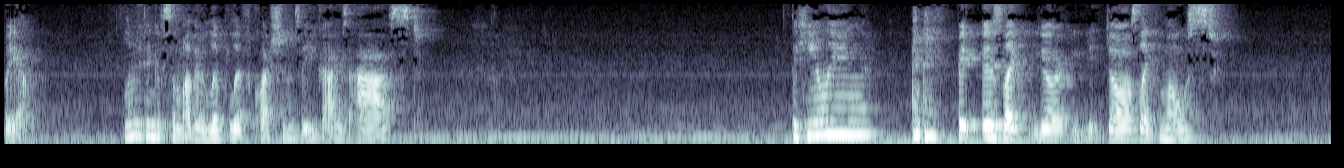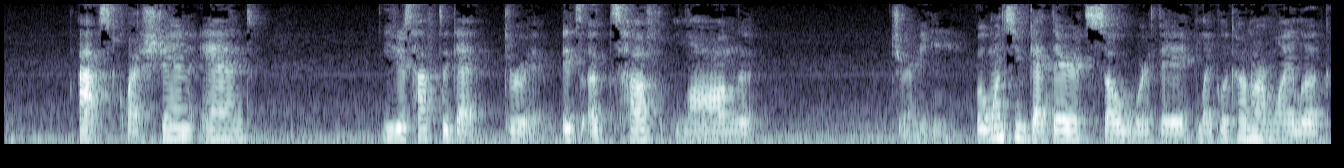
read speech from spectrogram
But yeah, let me think of some other lip lift questions that you guys asked. The healing is like your y'all's like most asked question and you just have to get through it. It's a tough, long journey. But once you get there, it's so worth it. Like, look how normal I look.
